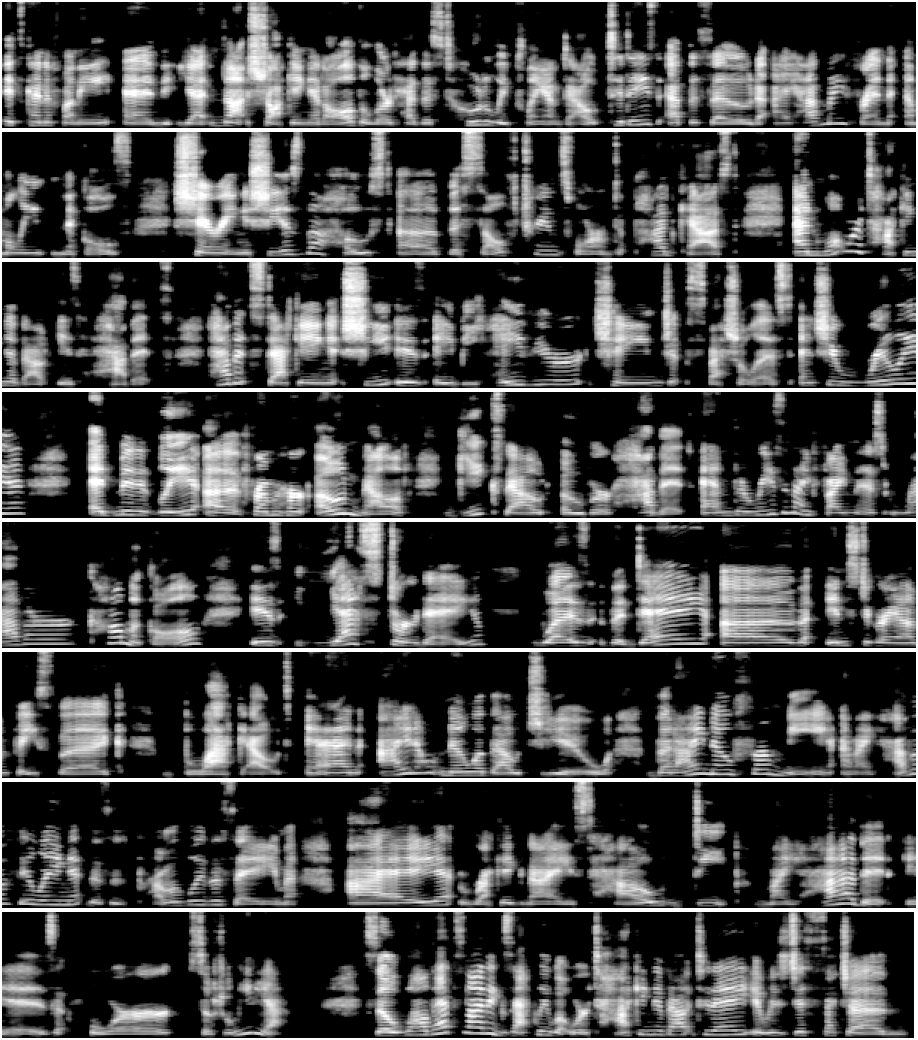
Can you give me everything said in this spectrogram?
It's kind of funny and yet not shocking at all. The Lord had this totally planned out. Today's episode, I have my friend Emily Nichols sharing. She is the host of the Self Transformed podcast. And what we're talking about is habits, habit stacking. She is a behavior change specialist, and she really admittedly, uh, from her own mouth, geeks out over habits. And the reason I find this rather comical is yesterday was the day of Instagram, Facebook, blackout. And I don't know about you, but I know for me, and I have a feeling this is probably the same, I recognized how deep my habit is for social media. So while that's not exactly what we're talking about today, it was just such a mm,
